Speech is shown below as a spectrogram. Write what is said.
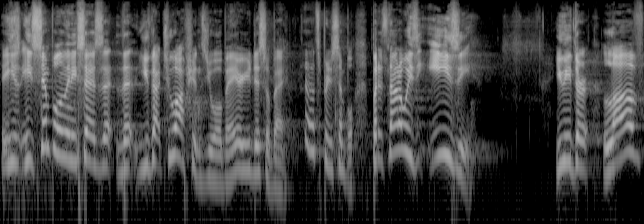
He's, he's simple, and then he says that, that you got two options you obey or you disobey. That's pretty simple. But it's not always easy. You either love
